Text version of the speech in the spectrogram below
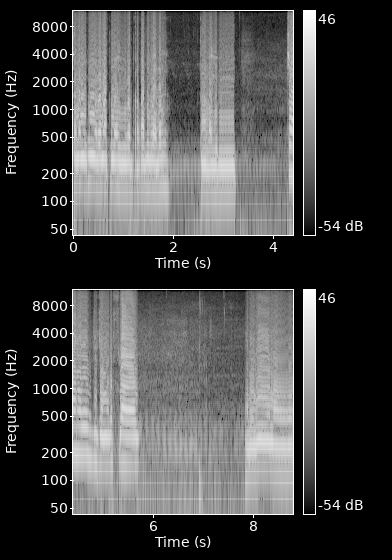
Assalamualaikum warahmatullahi wabarakatuh brother. Ketemu lagi di channel di channel vlog. Dan ini mau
